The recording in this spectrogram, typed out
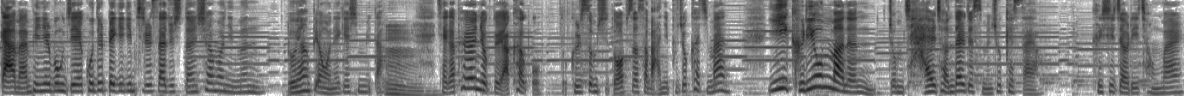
까만 비닐봉지에 고들빼기 김치를 싸주시던 시어머님은 요양병원에 계십니다. 음. 제가 표현력도 약하고 또 글솜씨도 없어서 많이 부족하지만 이 그리움만은 좀 잘 전달됐으면 좋겠어요. 그 시절이 정말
